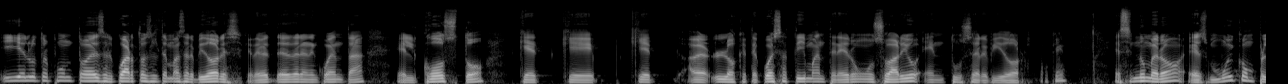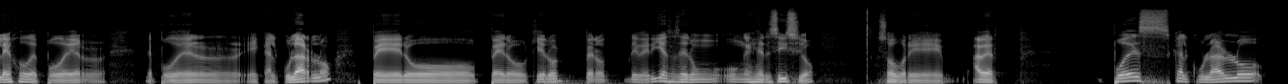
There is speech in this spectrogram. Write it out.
y el otro punto es, el cuarto es el tema de servidores, que debes de tener en cuenta el costo que, que, que, a ver, lo que te cuesta a ti mantener un usuario en tu servidor, ¿ok? Ese número es muy complejo de poder, de poder eh, calcularlo, pero, pero quiero, pero deberías hacer un, un ejercicio sobre, a ver, puedes calcularlo.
